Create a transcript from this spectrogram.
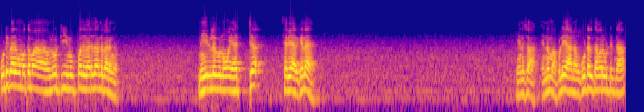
கூட்டி பாருங்க மொத்தமாக நூற்றி முப்பது வருதான்னு பாருங்க. நீரிழிவு நோய் சரியா இருக்கு என்ன ஏனுசா என்னம்மா அப்படியா நான் கூட்டல் தவறு விட்டுட்டான்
